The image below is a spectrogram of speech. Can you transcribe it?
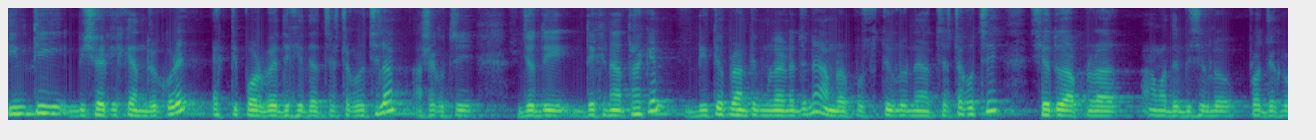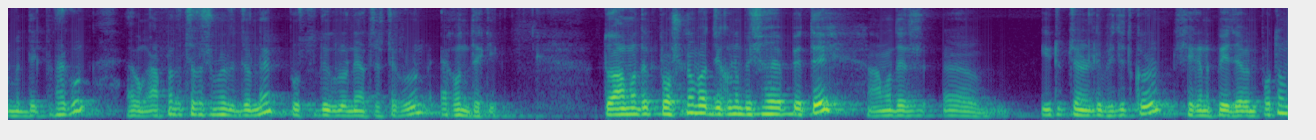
তিনটি বিষয়কে কেন্দ্র করে একটি পর্বে দেখিয়ে দেওয়ার চেষ্টা করেছিলাম। আশা করছি যদি দেখে না থাকেন, দ্বিতীয় প্রান্তিক মূল্যায়নের জন্য আমরা প্রস্তুতিগুলো নেওয়ার চেষ্টা করছি। সেহেতু আপনারা আমাদের বিষয়গুলো পর্যায়ক্রমে দেখতে থাকুন এবং আপনাদের ছোটো সময়ের জন্য প্রস্তুতিগুলো নেওয়ার চেষ্টা করুন এখন থেকেই তো আমাদের প্রশ্ন বা যে কোনো বিষয়ে পেতে আমাদের ইউটিউব চ্যানেলটি ভিজিট করুন। সেখানে পেয়ে যাবেন প্রথম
